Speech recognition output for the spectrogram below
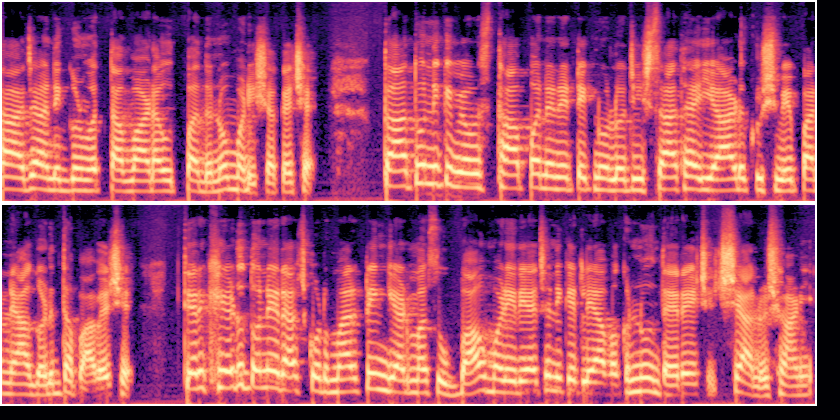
તાજા અને ગુણવત્તાવાળા ઉત્પાદનો મળી શકે છે. તો આધુનિક વ્યવસ્થાપન અને ટેકનોલોજી સાથે યાર્ડ કૃષિ વેપારને આગળ ધપાવે છે. ત્યારે ખેડૂતોને રાજકોટ માર્કેટિંગ યાર્ડમાં શું ભાવ મળી રહ્યા છે અને કેટલી આવક નોંધાઈ રહી છે ચાલો જાણીએ.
